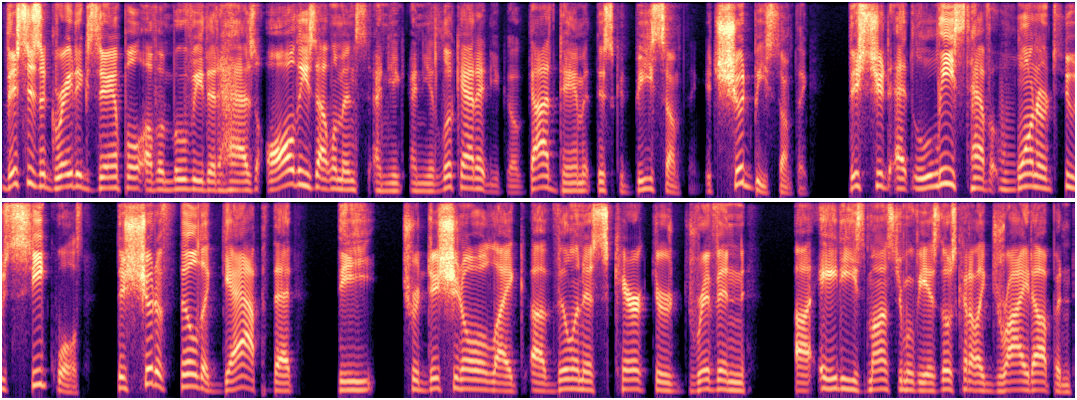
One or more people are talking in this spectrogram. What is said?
this is a great example of a movie that has all these elements, and you and you look at it, and you go, God damn it, this could be something. It should be something. This should at least have one or two sequels. This should have filled a gap that the traditional like uh, villainous character driven uh, 80s monster movie as those kind of like dried up and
